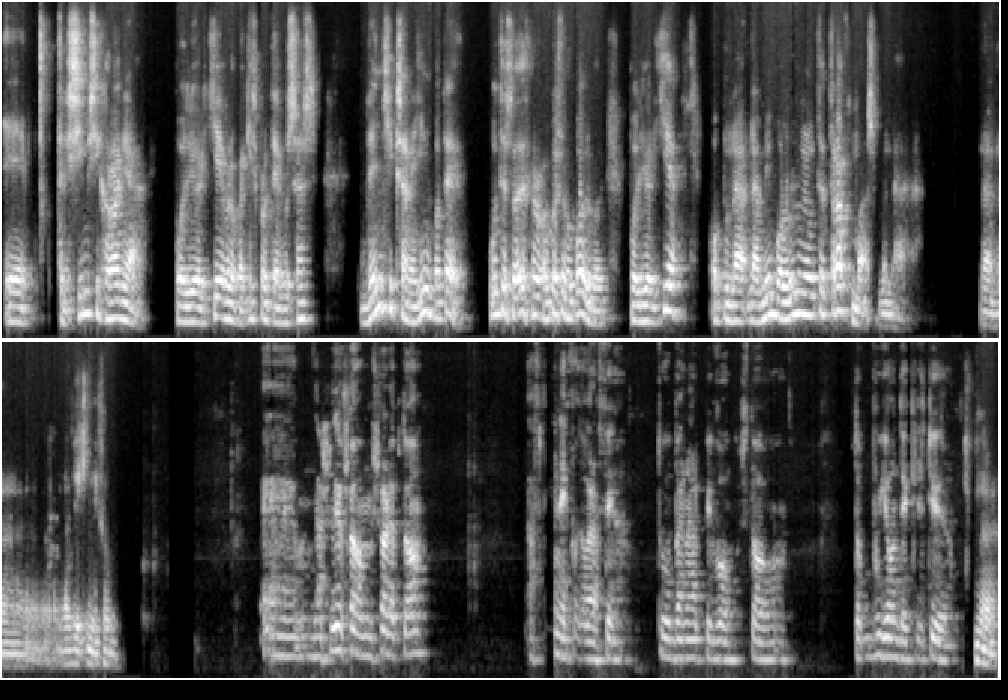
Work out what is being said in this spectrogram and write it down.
Ε, τρισήμιση χρόνια πολιορκία ευρωπαϊκής πρωτεύουσας δεν είχε ξαναγίνει ποτέ. Ούτε στο δεύτερο παγκόσμιο πόλεμο. Πολιορκία όπου να, να μην μπορούν ούτε τρόφιμα ας πούμε, να, να, να, να διακινηθούν. Ε, να σου δείξω μισό λεπτό. Αυτή είναι η φωτογραφία του Μπερνάρ Πιβό στο το Bouillon de Culture. Ναι.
